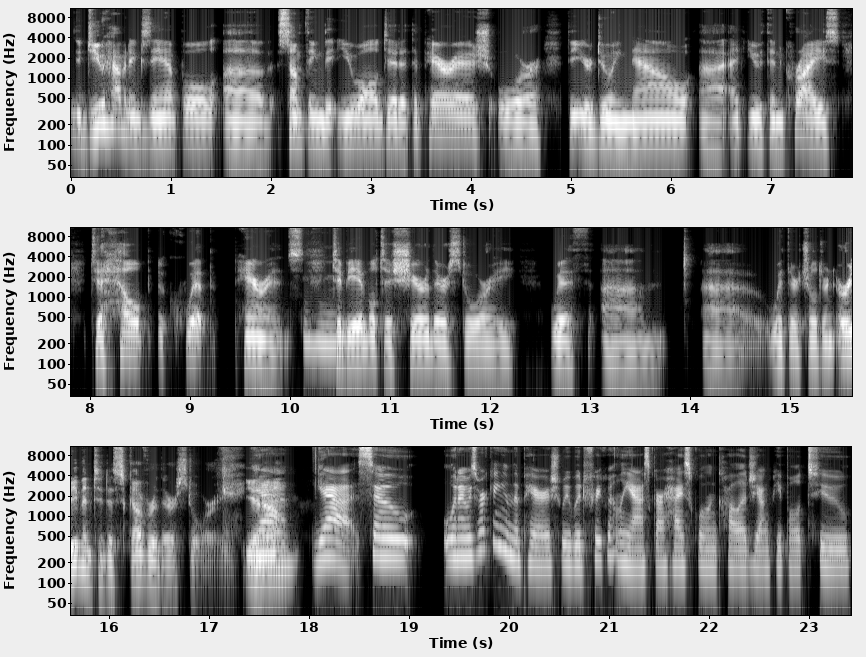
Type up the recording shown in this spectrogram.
do you have an example of something that you all did at the parish or that you're doing now uh, at Youth in Christ to help equip parents mm-hmm. to be able to share their story with um, uh, with their children or even to discover their story you yeah, know yeah so when I was working in the parish, we would frequently ask our high school and college young people to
